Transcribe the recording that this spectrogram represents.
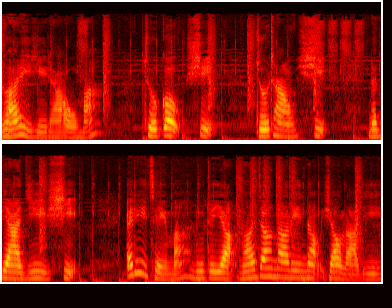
နွားရီရေးထားအောင်မှာဂျိုးကုတ်ရှိဂျိုးထောင်ရှိနပြကြီးရှိအဲ့ဒီအချိန်မှာလူတယောက်နွားချောင်းသားလေးနောက်ရောက်လာပြီး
